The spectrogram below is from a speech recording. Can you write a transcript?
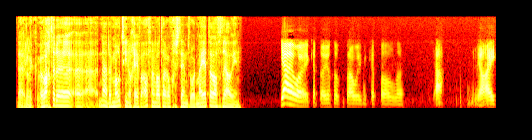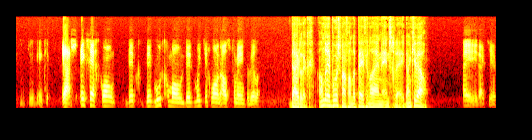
Duidelijk. We wachten de, uh, nou, de motie nog even af en wat daarop gestemd wordt. Maar je hebt er wel vertrouwen in? Ja hoor, ik heb er heel veel vertrouwen in. Ik heb al, uh, ja, ja, ik, ik, ja, ik zeg gewoon, dit, dit moet gewoon, dit moet je gewoon als gemeente willen. Duidelijk. André Boersma van de PvdA in Enschede, dankjewel. Hey, dank je.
